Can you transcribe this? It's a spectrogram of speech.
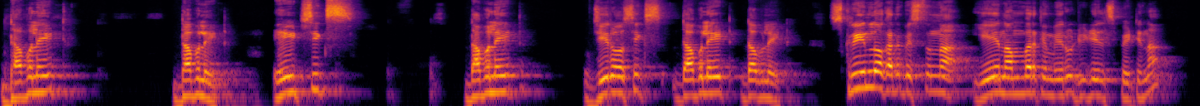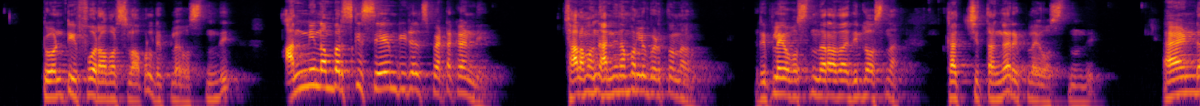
double eight double eight eight six double eight zero six double eight double eight స్క్రీన్లో కనిపిస్తున్న ఏ నంబర్కి మీరు డీటెయిల్స్ పెట్టినా ట్వంటీ ఫోర్ అవర్స్ లోపల రిప్లై వస్తుంది. అన్ని నంబర్స్కి సేమ్ డీటెయిల్స్ పెట్టకండి. చాలామంది అన్ని నంబర్లు పెడుతున్నారు. రిప్లై వస్తుందా రాదా? దీంట్లో వస్తుందా? ఖచ్చితంగా రిప్లై వస్తుంది. అండ్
